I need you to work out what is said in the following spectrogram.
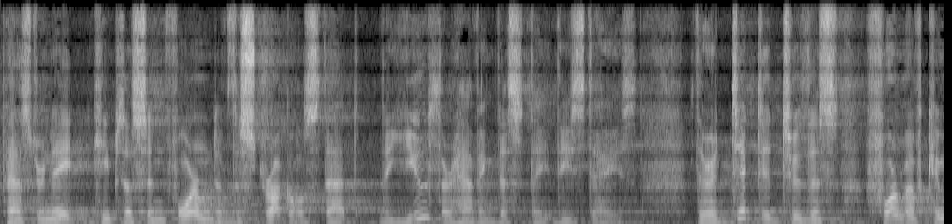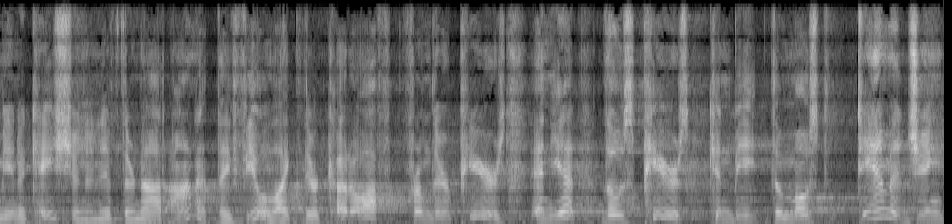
Pastor Nate keeps us informed of the struggles that the youth are having this day, these days. They're addicted to this form of communication, and if they're not on it, they feel like they're cut off from their peers. And yet, those peers can be the most damaging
